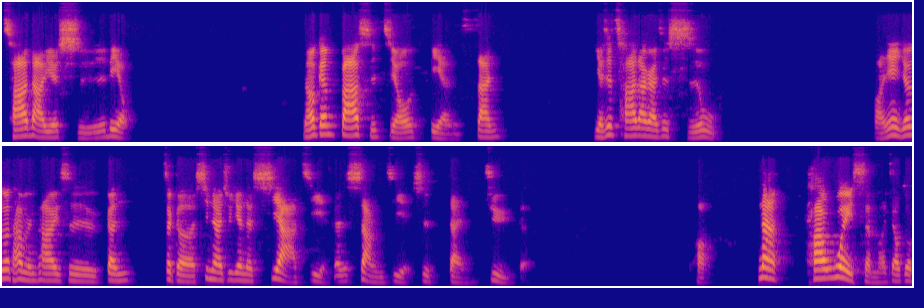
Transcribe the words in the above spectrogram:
差大约十六？然后跟八十九点三也是差大概是十五。啊，那也就是说，他们大概是跟这个信赖区间的下界跟上界是等距的。好，那它为什么叫做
